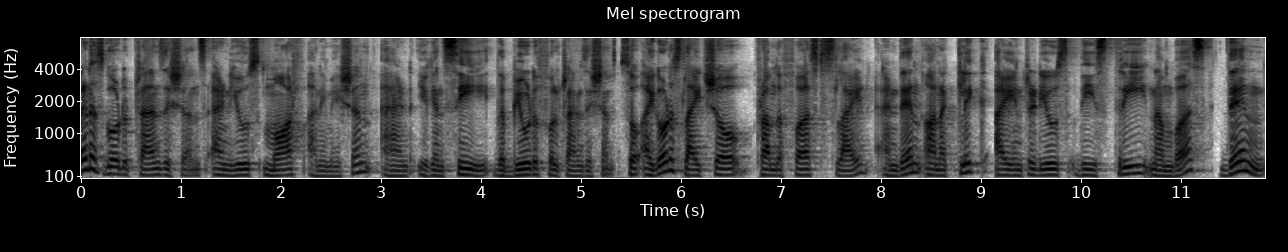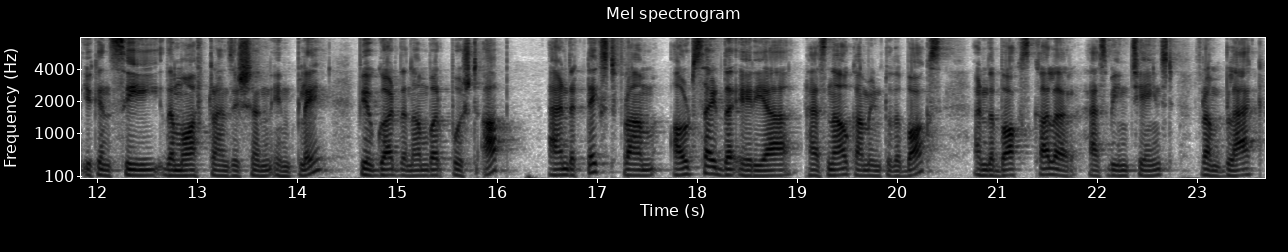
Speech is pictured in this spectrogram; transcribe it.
Let us go to transitions and use morph animation and you can see the beautiful transition. So I go to slideshow from the first slide and then on a click I introduce these three numbers. Then you can see the morph transition in play. We have got the number pushed up and the text from outside the area has now come into the box and the box color has been changed from black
